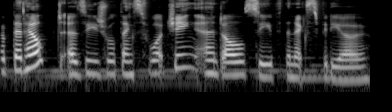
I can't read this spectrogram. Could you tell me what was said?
Hope that helped. As usual, thanks for watching, and I'll see you for the next video.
